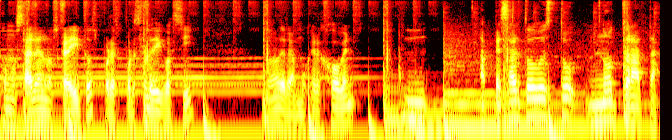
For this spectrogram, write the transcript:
como salen los créditos, por, por eso le digo así, ¿no? De la mujer joven. Mm, a pesar de todo esto, no trata,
